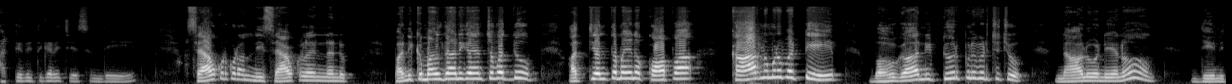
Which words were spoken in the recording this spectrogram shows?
అట్టి రీతిగానే చేసింది. సేవకుడు కూడా నీ సేవకులను నన్ను పనికి దానిగా ఎంచవద్దు. అత్యంతమైన కోప కారణమును బట్టి బహుగా నిట్టూర్పులు విడుచుచు. నాలో నేను దీన్ని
